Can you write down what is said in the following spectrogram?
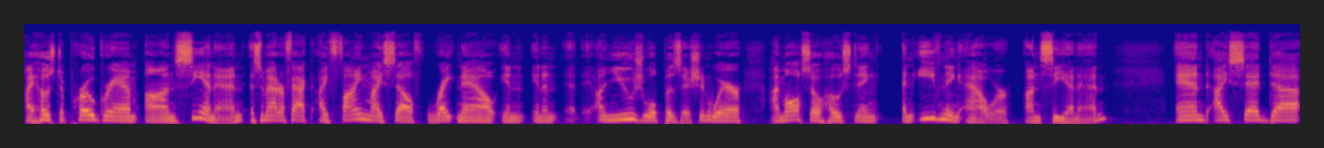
I host a program on CNN. As a matter of fact, I find myself right now in in an unusual position where I'm also hosting an evening hour on CNN. And I said, uh,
